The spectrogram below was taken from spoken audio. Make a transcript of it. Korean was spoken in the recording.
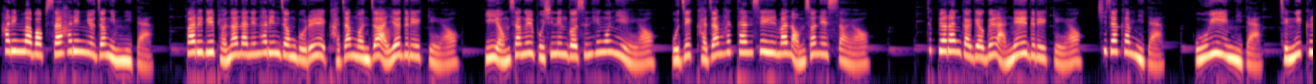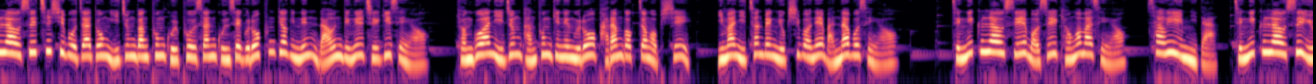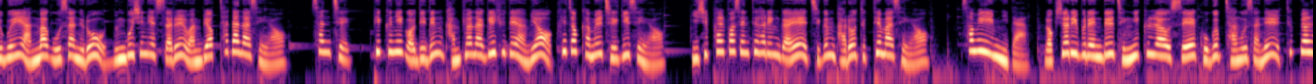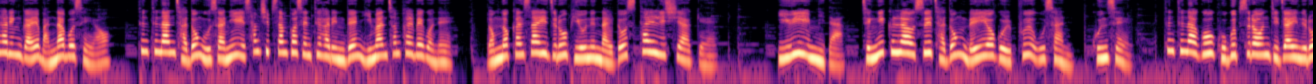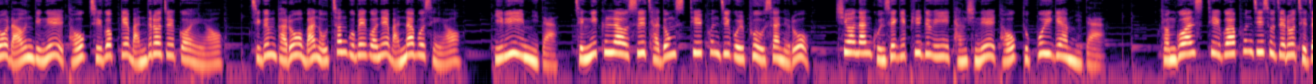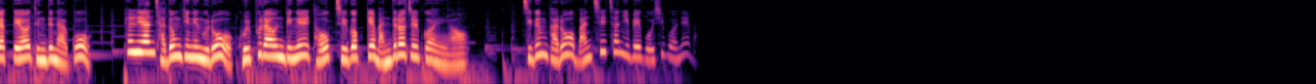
할인마법사 할인요정입니다. 빠르게 변환하는 할인 정보를 가장 먼저 알려드릴게요. 이 영상을 보시는 것은 행운이에요. 오직 가장 핫한 세일만 엄선했어요. 특별한 가격을 안내해드릴게요. 시작합니다. 5위입니다. 잭니 클라우스 75자동 이중방풍 골프 우산 곤색으로 품격 있는 라운딩을 즐기세요. 견고한 이중 방풍 기능으로 바람 걱정 없이 22,160원에 만나보세요. 잭 니 클라우스의 멋을 경험하세요. 4위입니다. 잭 니 클라우스 UV 안막 우산으로 눈부신 햇살을 완벽 차단하세요. 산책, 피크닉 어디든 간편하게 휴대하며 쾌적함을 즐기세요. 28% 할인가에 지금 바로 득템하세요. 3위입니다. 럭셔리 브랜드 잭 니 클라우스의 고급 장우산을 특별 할인가에 만나보세요. 튼튼한 자동 우산이 33% 할인된 21,800원에 넉넉한 사이즈로 비오는 날도 스타일리시하게. 2위입니다. 잭니 클라우스 자동 레이어 골프 우산, 곤색. 튼튼하고 고급스러운 디자인으로 라운딩을 더욱 즐겁게 만들어줄 거예요. 지금 바로 15,900원에 만나보세요. 1위입니다. 잭니 클라우스 자동 스틸 폰지 골프 우산으로 시원한 곤색의 필드 위 당신을 더욱 돋보이게 합니다. 견고한 스틸과 폰지 소재로 제작되어 든든하고 편리한 자동 기능으로 골프 라운딩을 더욱 즐겁게 만들어줄 거예요. 지금 바로 17,250원에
